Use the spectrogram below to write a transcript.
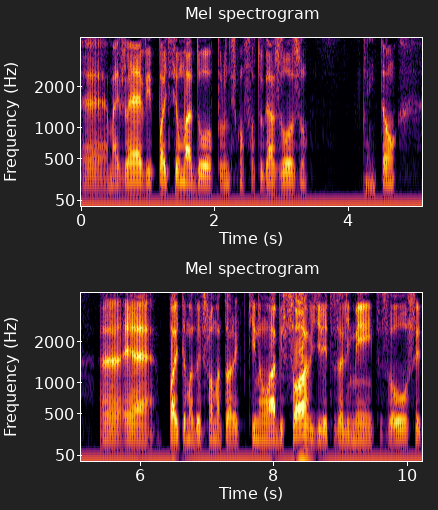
eh, mais leve, pode ser uma dor por um desconforto gasoso. Então, eh, é, pode ter uma dor inflamatória que não absorve direito os alimentos, ou você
